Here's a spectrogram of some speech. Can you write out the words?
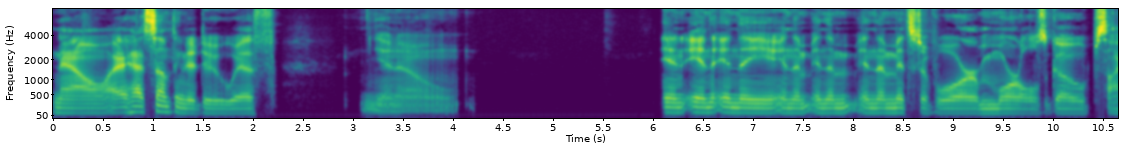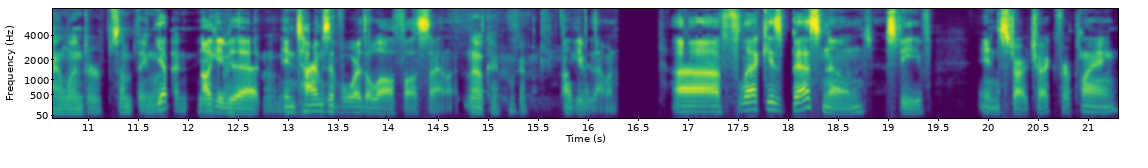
now. It had something to do with, you know, in in in the in the in the in the midst of war, morals go silent or something. Yep, like that. I'll give you that. Oh. In times of war, the law falls silent. Okay, okay. I'll give you that one. Uh, Fleck is best known, Steve, in Star Trek for playing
